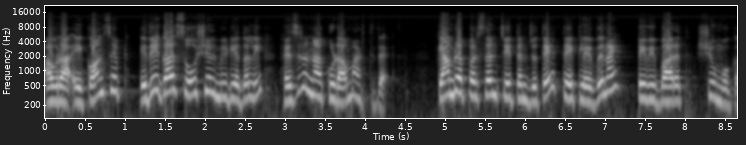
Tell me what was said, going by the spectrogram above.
ಅವರ ಈ ಕಾನ್ಸೆಪ್ಟ್ ಇದೀಗ ಸೋಷಿಯಲ್ ಮೀಡಿಯಾದಲ್ಲಿ ಹೆಸರನ್ನ ಕೂಡ ಮಾಡ್ತಿದೆ. ಕ್ಯಾಮ್ರಾ ಪರ್ಸನ್ ಚೇತನ್ ಜೊತೆ ತೇಕ್ಲೆ ವಿನಯ್, ಟಿವಿ ಭಾರತ್ ಶಿವಮೊಗ್ಗ.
